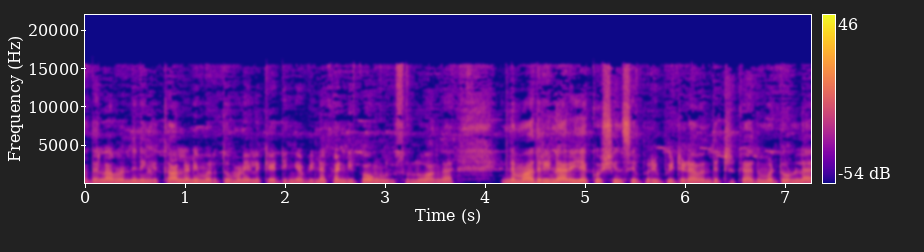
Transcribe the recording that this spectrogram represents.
அதெல்லாம் வந்து நீங்கள் கால்நடை மருத்துவமனையில் கேட்டிங்க அப்படின்னா கண்டிப்பாக உங்களுக்கு சொல்லுவாங்க. இந்த மாதிரி நிறைய கொஷின்ஸ் இப்போ ரிப்பீட்டடாக வந்துட்டுருக்கு. அது மட்டும் இல்லை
